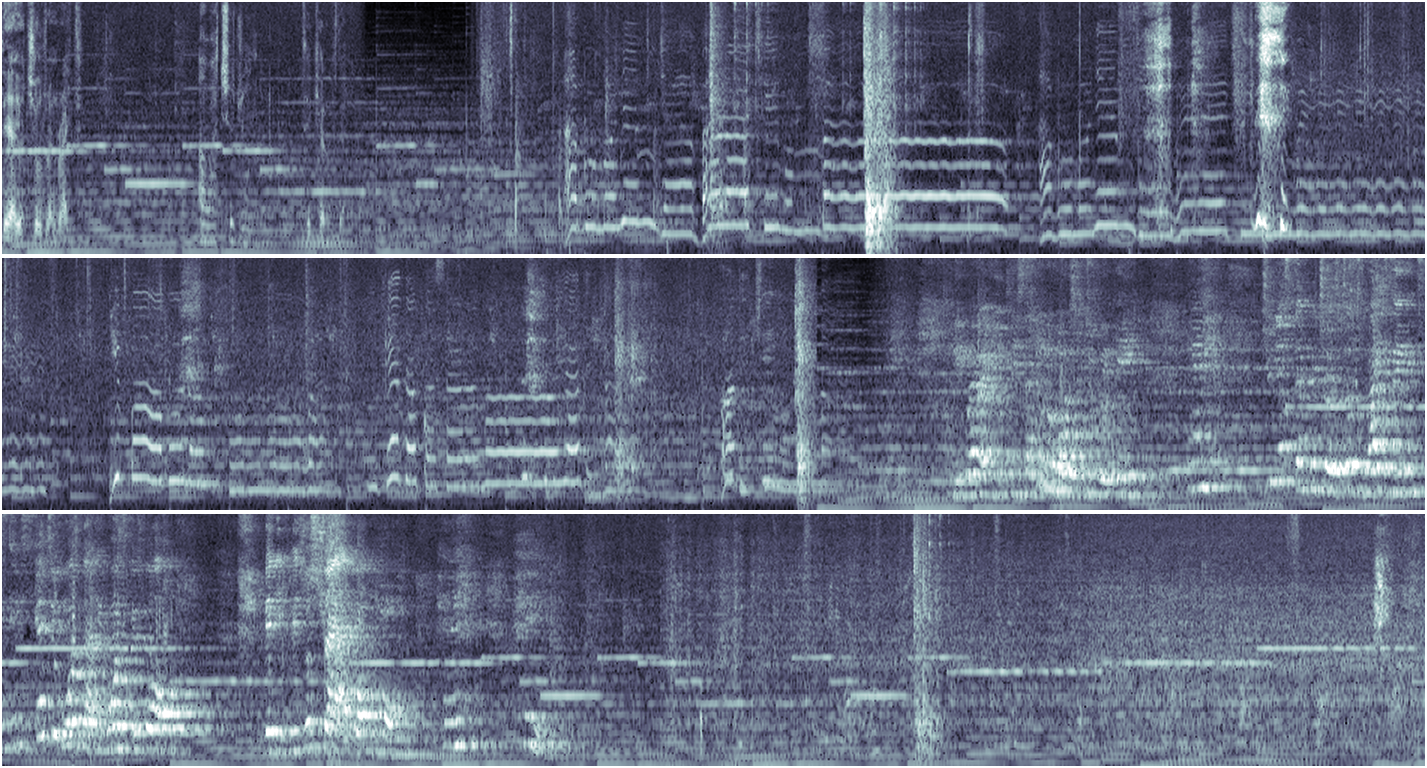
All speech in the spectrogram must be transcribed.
They are your children, right? Our children. Take care of them. abụ m onye m ji abara chi m mba abụ m onye m ji ewere chi m iwe ife ọbụla m fụrụ n'ụwa dakwasara m ya dịba ọ dị chi m mma Where are you, please? I don't know what to do again. Eh, Junior's temperature is just rising. It's, it's getting worse than it was before. Baby, please just try and come home. Eh, Hey.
